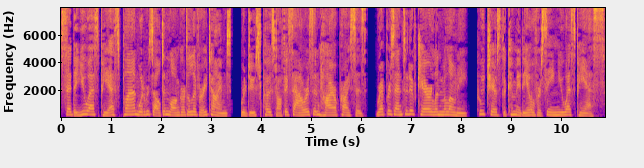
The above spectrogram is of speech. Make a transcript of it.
said the USPS plan would result in longer delivery times, reduced post office hours and higher prices. Representative Carolyn Maloney, who chairs the committee overseeing USPS,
